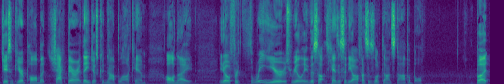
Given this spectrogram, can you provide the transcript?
Jason Pierre-Paul. But Shaq Barrett, they just could not block him all night you know, for three years, really, this Kansas City offense has looked unstoppable. But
